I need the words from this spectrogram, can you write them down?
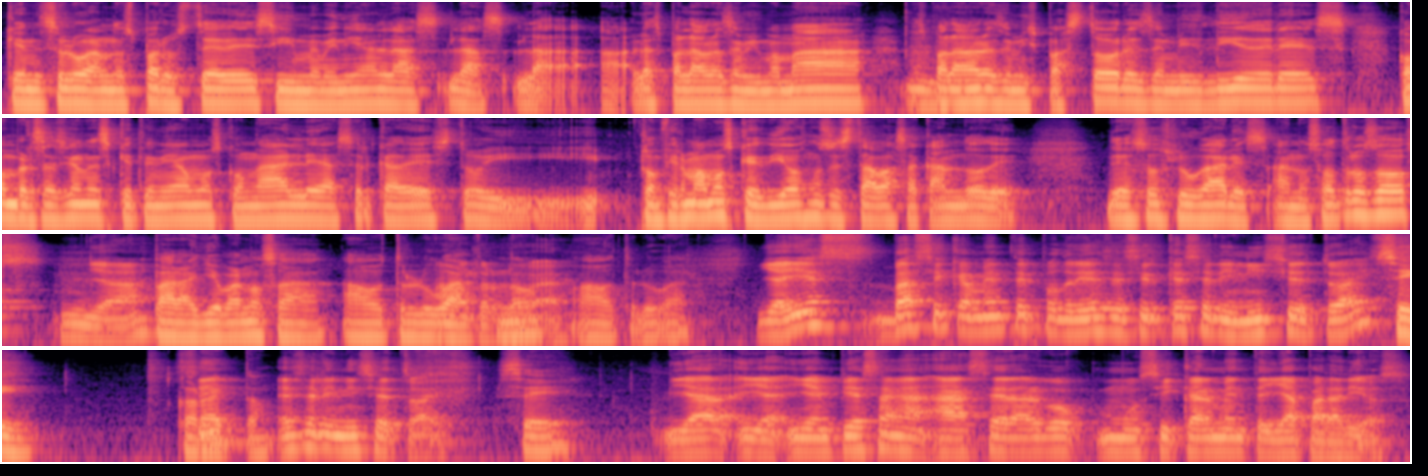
que en ese lugar no es para ustedes. Y me venían las, las, las palabras de mi mamá, las palabras de mis pastores, de mis líderes, conversaciones que teníamos con Ale acerca de esto y confirmamos que Dios nos estaba sacando de de esos lugares a nosotros dos para llevarnos a, otro lugar, a otro ¿no? Lugar. A otro lugar. Y ahí es, básicamente, podrías decir que es el inicio de Twice. Sí, correcto. es el inicio de Twice. Sí. Y, y, empiezan a, hacer algo musicalmente ya para Dios.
